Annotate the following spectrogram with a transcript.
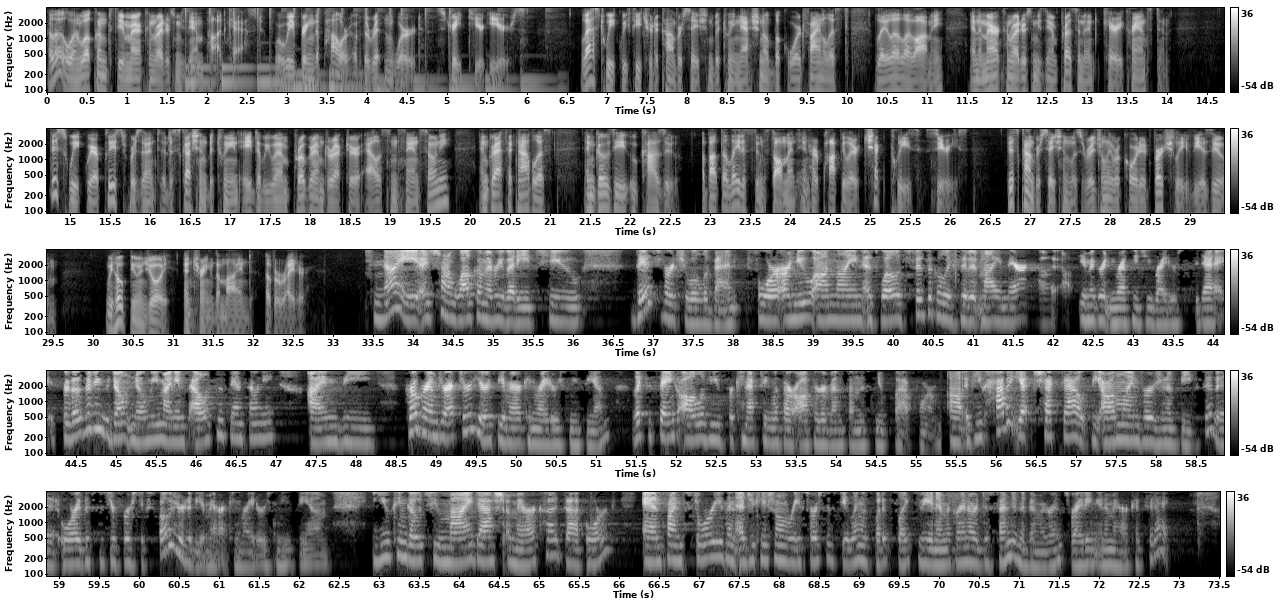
Hello, and welcome to the American Writers Museum podcast, where we bring the power of the written word straight to your ears. Last week, we featured a conversation between National Book Award finalist Leila Lalami and American Writers Museum president Carey Cranston. This week, we are pleased to present a discussion between AWM program director Allison Sansone and graphic novelist Ngozi Ukazu about the latest installment in her popular Check Please series. This conversation was originally recorded virtually via Zoom. We hope you enjoy entering the mind of a writer. Tonight, I just want to welcome everybody to this virtual event for our new online as well as physical exhibit, My America Immigrant and Refugee Writers Today. For those of you who don't know me, my name is Allison Sansone. I'm the program director here at the American Writers Museum. Like to thank all of you for connecting with our author events on this new platform. Uh, if you haven't yet checked out the online version of the exhibit, or this is your first exposure to the American Writers Museum, you can go to my-america.org and find stories and educational resources dealing with what it's like to be an immigrant or a descendant of immigrants writing in America today.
